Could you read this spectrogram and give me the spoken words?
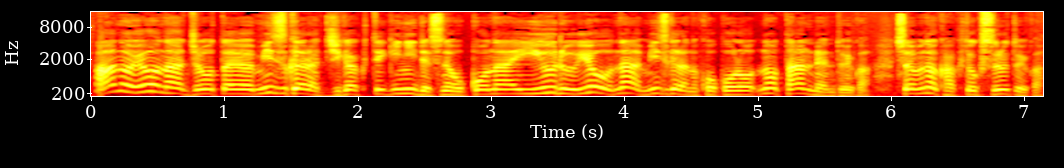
あのような状態を自ら自覚的にですね、行い得るような自らの心の鍛錬というか、そういうものを獲得するというか、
